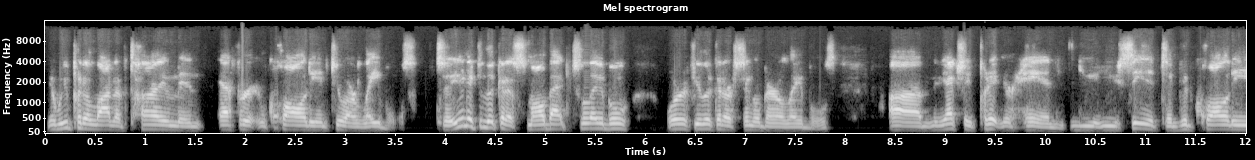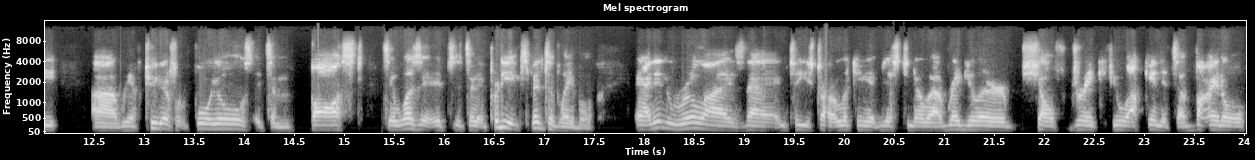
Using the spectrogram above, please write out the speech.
you know, we put a lot of time and effort and quality into our labels. So even if you look at a small batch label, or if you look at our single barrel labels, um, and you actually put it in your hand, you you see it's a good quality. Uh, we have two different foils. It's embossed. It wasn't. It's it's a pretty expensive label, and I didn't realize that until you start looking at just you know a regular shelf drink. If you walk in, it's a vinyl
